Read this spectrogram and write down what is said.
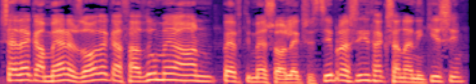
Σε 10 μέρες, 12 θα δούμε αν πέφτει μέσα ο Αλέξης Τσίπρας ή θα ξανανικήσει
